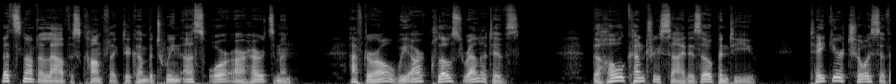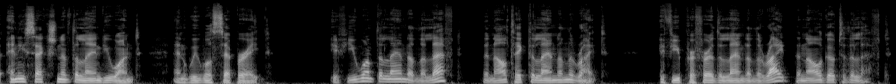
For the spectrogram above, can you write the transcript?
Let's not allow this conflict to come between us or our herdsmen. After all, we are close relatives. The whole countryside is open to you. Take your choice of any section of the land you want, and we will separate. If you want the land on the left, then I'll take the land on the right. If you prefer the land on the right, then I'll go to the left.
